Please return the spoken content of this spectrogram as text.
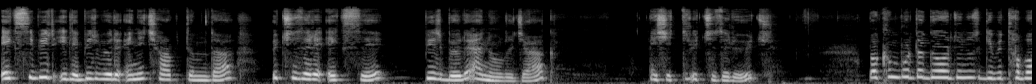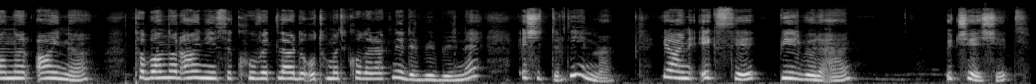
Eksi 1 ile 1 bölü n'i çarptığımda 3 üzeri eksi 1 bölü n olacak. Eşittir 3 üzeri 3. Bakın burada gördüğünüz gibi tabanlar aynı. Tabanlar aynı ise kuvvetler de otomatik olarak nedir birbirine? Eşittir değil mi? Yani eksi 1 bölü n 3'e eşit.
